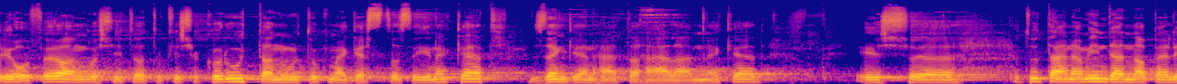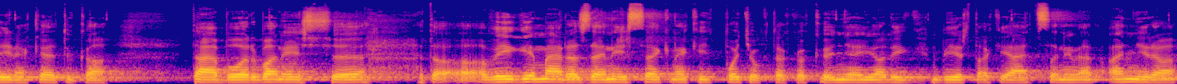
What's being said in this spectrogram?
jól fölhangosítottuk, és akkor úgy tanultuk meg ezt az éneket, zengen hát a hálám neked, és hát utána minden nap elénekeltük a táborban, és hát a, végén már a zenészeknek így potyogtak a könnyei, alig bírtak játszani, mert annyira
